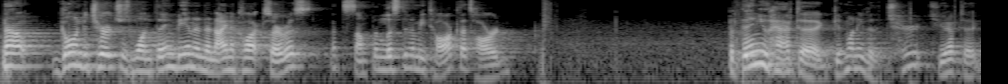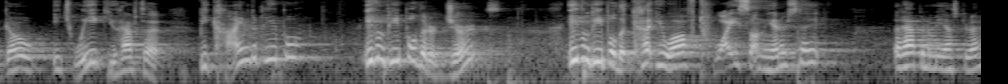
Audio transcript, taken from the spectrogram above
Now, going to church is one thing, being in a nine o'clock service, that's something. Listening to me talk, that's hard. But then you have to give money to the church. You have to go each week. You have to be kind to people, even people that are jerks, even people that cut you off twice on the interstate. That happened to me yesterday.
